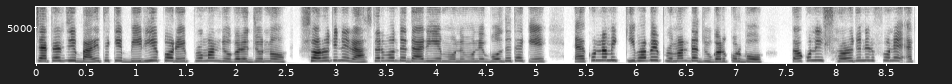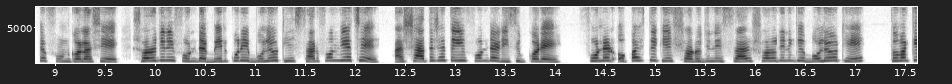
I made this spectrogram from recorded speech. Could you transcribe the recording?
চ্যাটার্জি বাড়ি থেকে বেরিয়ে পড়ে প্রমাণ জোগাড়ের জন্য। সরোজিনী রাস্তার মধ্যে দাঁড়িয়ে মনে মনে বলতে থাকে, এখন আমি কীভাবে প্রমাণটা জোগাড় করব? তখনই সরোজিনীর ফোনে একটা ফোন কল আসে। সরোজিনী ফোনটা বের করে বলে উঠে স্যার ফোন দিয়েছে আর সাথে সাথে এই ফোনটা রিসিভ করে। ফোনের ওপাশ থেকে সরোজিনী, স্যার, সরোজিনীকে বলে ওঠে, তোমাকে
